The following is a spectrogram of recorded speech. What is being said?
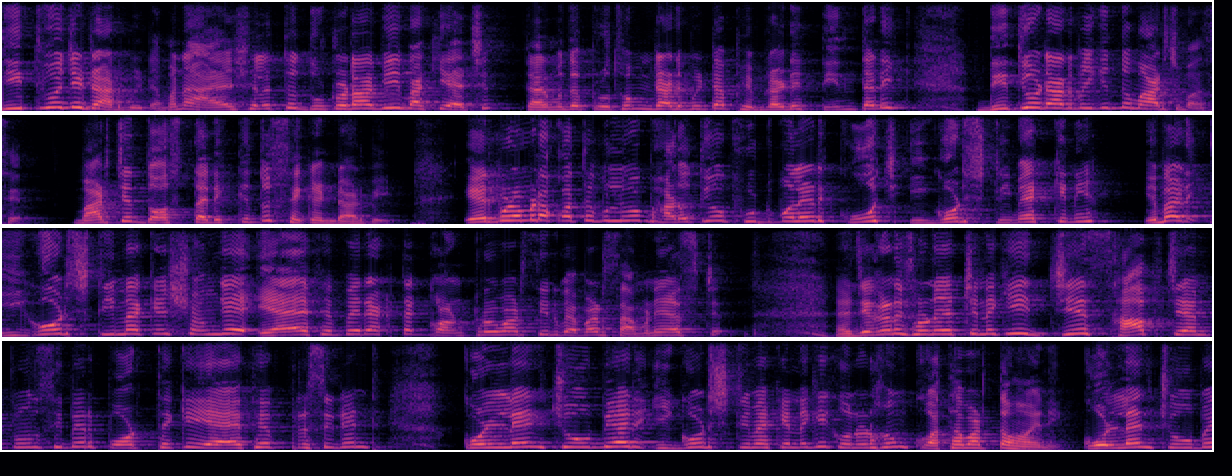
দ্বিতীয় যে ডার্বিটা মানে আইএসএলের তো দুটো ডার্বি বাকি আছে, তার মধ্যে প্রথম ডার্বিটা ফেব্রুয়ারির তিন তারিখ, দ্বিতীয় ডার্বি কিন্তু মার্চ মাসে মার্চের দশ তারিখ কিন্তু সেকেন্ড ডার্বি এরপর আমরা কথা বলব ভারতীয় ফুটবলের কোচ ইগোর স্টিম্যাককে নিয়ে। এবার ইগোর স্টিমাকের সঙ্গে এআইএফএফ এর একটা কন্ট্রোভার্সির ব্যাপার সামনে আসছে। যেখানে শোনা যাচ্ছে নাকি যে সাব চ্যাম্পিয়নশিপের পর থেকে এআইএফএফ প্রেসিডেন্ট কল্যাণ চৌবে আর ইগোর স্টিমাকে নাকি কোনোরকম কথাবার্তা হয়নি। কল্যাণ চৌবে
